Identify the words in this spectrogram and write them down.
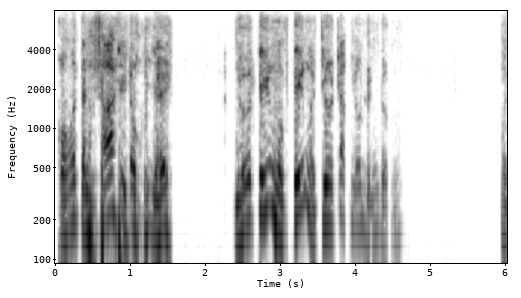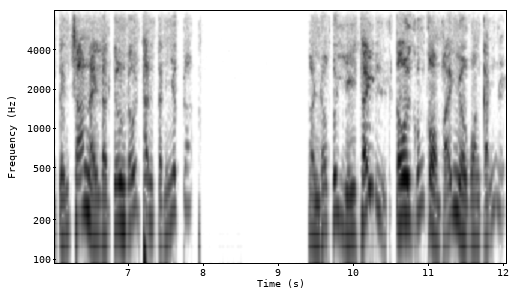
Còn ở tình xá thì đâu có về. Nửa tiếng, một tiếng mà chưa chắc vô định được. Mà tỉnh xá này là tương đối thanh tịnh nhất đó. Thành đâu quý vị thấy, tôi cũng còn phải nhờ hoàn cảnh đấy.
